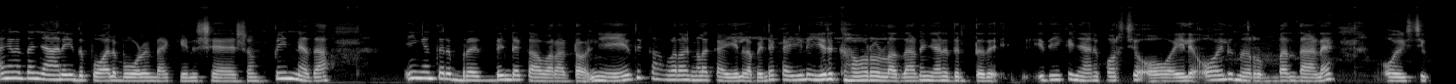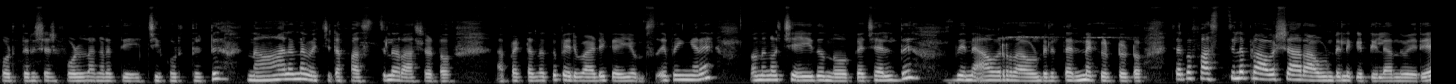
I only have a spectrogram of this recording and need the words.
അങ്ങനെ ഞാൻ ഇതുപോലെ ബോൾ ഉണ്ടാക്കിയതിന് ശേഷം പിന്നെ ഇങ്ങനത്തെ ഒരു ബ്രെഡിന്റെ കവറാട്ടോ ഇനി ഏത് കവറാണ് നിങ്ങളെ കയ്യിലുള്ള? അപ്പോൾ എന്റെ കയ്യിൽ ഈ ഒരു കവറുള്ളൂ അതാണ് ഞാൻ ഇതെടുത്തത് ഇതിലേക്ക് ഞാൻ കുറച്ച് ഓയിൽ ഓയിൽ നിർബന്ധമാണ് ഒഴിച്ച് കൊടുത്തതിന് ശേഷം ഫുൾ അങ്ങനെ തേച്ച് കൊടുത്തിട്ട് നാലെണ്ണം വെച്ചിട്ട് ഫസ്റ്റിലെ റാഷ് കേട്ടോ പെട്ടെന്നൊക്കെ പരിപാടി കഴിയും. ഇപ്പം ഇങ്ങനെ ഒന്ന് നിങ്ങൾ ചെയ്ത് നോക്കുക ചിലത് പിന്നെ ആ ഒരു റൗണ്ടിൽ തന്നെ കിട്ടും കേട്ടോ ചിലപ്പോൾ ഫസ്റ്റിലെ പ്രാവശ്യം ആ റൗണ്ടിൽ കിട്ടില്ല എന്ന് വരെ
